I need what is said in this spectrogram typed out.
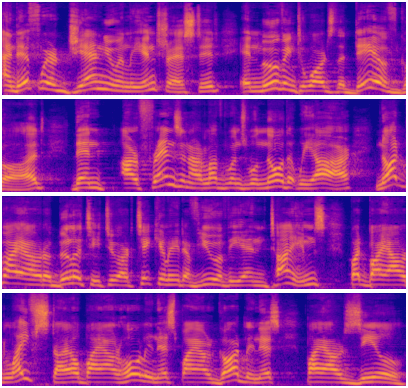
And if we're genuinely interested in moving towards the day of God, then our friends and our loved ones will know that we are, not by our ability to articulate a view of the end times, but by our lifestyle, by our holiness, by our godliness, by our zeal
